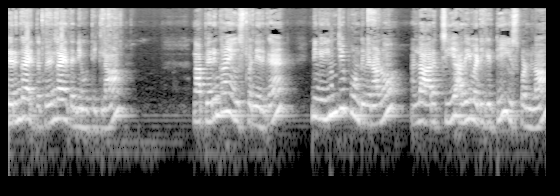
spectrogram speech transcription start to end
பெருங்காயத்தை பெருங்காய தண்ணி ஊற்றிக்கலாம் நான் பெருங்காயம் யூஸ் பண்ணியிருக்கேன். நீங்கள் இஞ்சி பூண்டு வேணாலும் நல்லா அரைச்சி அதையும் வடிகட்டி யூஸ் பண்ணலாம்.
